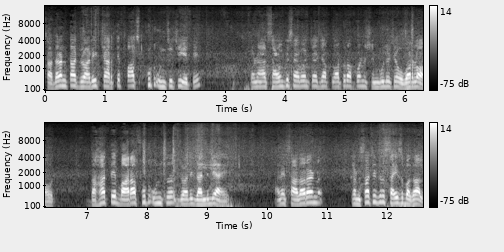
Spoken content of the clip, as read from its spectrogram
साधारणतः ज्वारी चार ते पाच फूट उंचीची येते. पण आज साळुंके साहेबांच्या ज्या प्लॉटवर आपण शिंगोलीच्या उभारलो आहोत दहा ते बारा फूट उंच ज्वारी झालेली आहे. आणि साधारण कणसाची जर साईज बघाल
